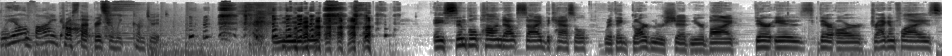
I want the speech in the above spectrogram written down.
We'll find Cross out. that bridge when we come to it. a simple pond outside the castle with a gardener's shed nearby. There is there are dragonflies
